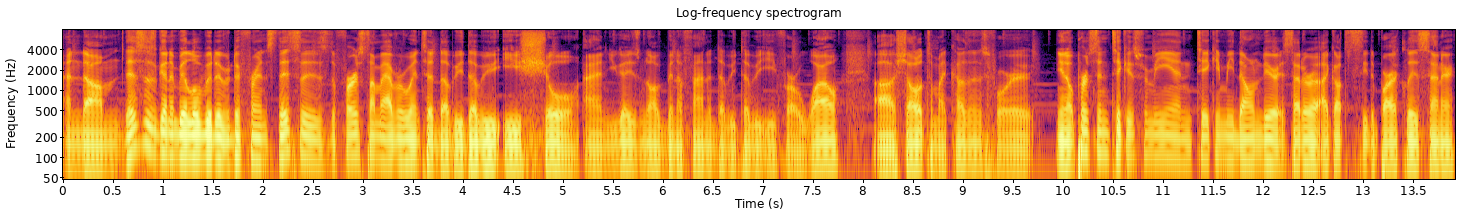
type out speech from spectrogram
And um this is gonna be a little bit of a difference. This is the first time i ever went to a wwe show and you guys know i've been a fan of wwe for a while. Uh shout out to my cousins for you know purchasing tickets for me and taking me down there etc i got to see the barclays center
